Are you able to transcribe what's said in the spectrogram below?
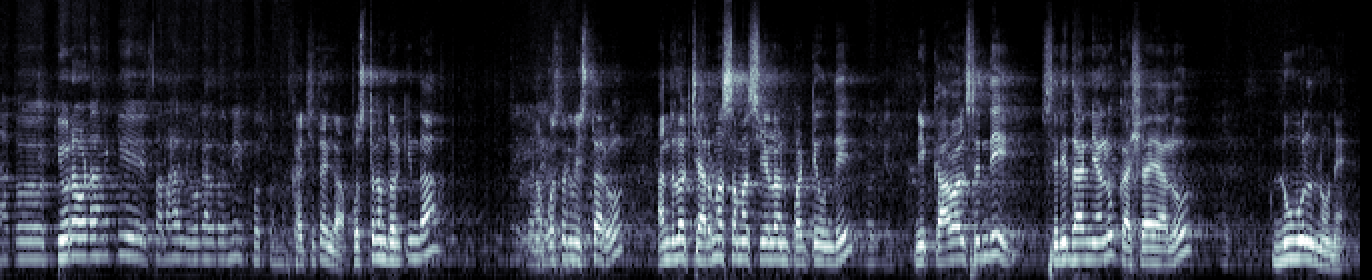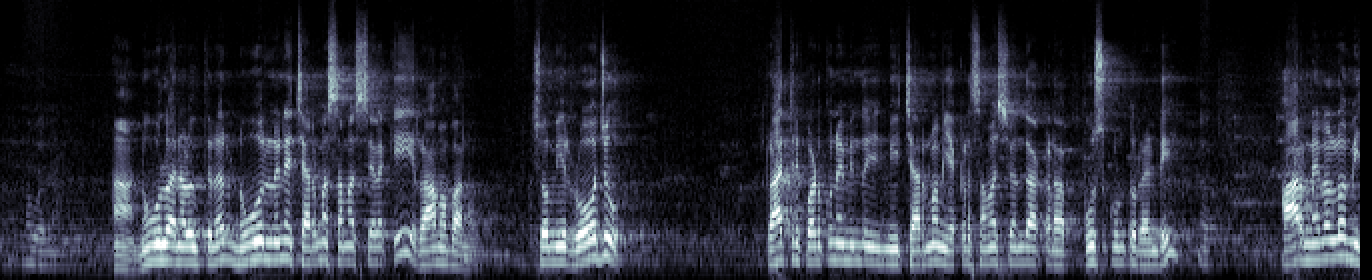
నాకు క్యూర్ అవ్వడానికి సలహాలు ఇవ్వగలరని కోరుతున్నాను ఖచ్చితంగా. పుస్తకం దొరికిందా? పుస్తకం ఇస్తారు. అందులో చర్మ సమస్యలను పట్టి ఉంది. నీకు కావాల్సింది సిరిధాన్యాలు కషాయాలు నువ్వుల నూనె. నువ్వులు అని అడుగుతున్నారు. నువ్వుల నూనె చర్మ సమస్యలకి రామబాణం. సో మీరు రోజు రాత్రి పడుకునే ముందు మీ చర్మం ఎక్కడ సమస్య ఉందో అక్కడ పూసుకుంటూ రండి. ఆరు నెలల్లో మీ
